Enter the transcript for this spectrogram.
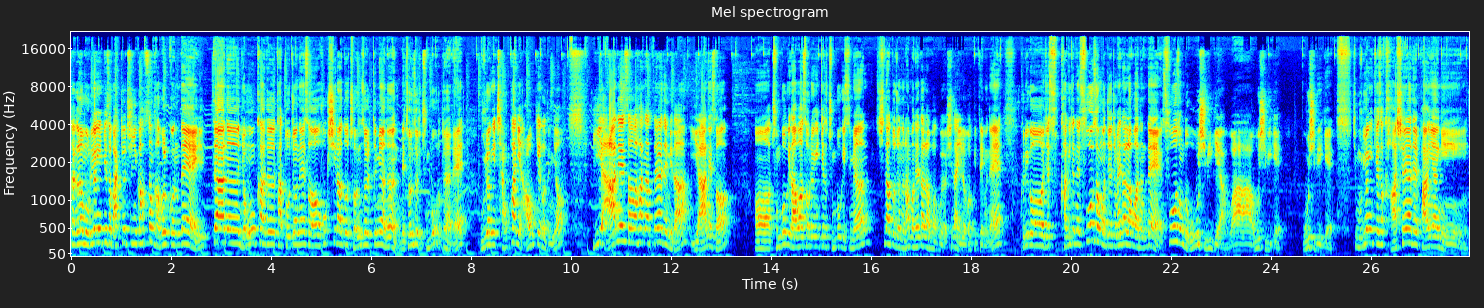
자 그럼 우리 형님께서 맡겨주니까 합성 가볼 건데 일단은 영웅 카드 다 도전해서 혹시라도 전설 뜨면은 근데 전설이 중복으로 떠야 돼. 우리 형이 장판이 9개거든요. 이 안에서 하나 떠야 됩니다. 이 안에서. 어 중복이 나와서 우리 형님께서 중복이 있으면 신화 도전을 한번 해달라고 하고요. 신화 1억 없기 때문에. 그리고 이제 수- 가기 전에 수호성 먼저 좀 해달라고 하는데 수호성도 52개야. 와 52개. 52개. 지금 우리 형님께서 가셔야 될 방향이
